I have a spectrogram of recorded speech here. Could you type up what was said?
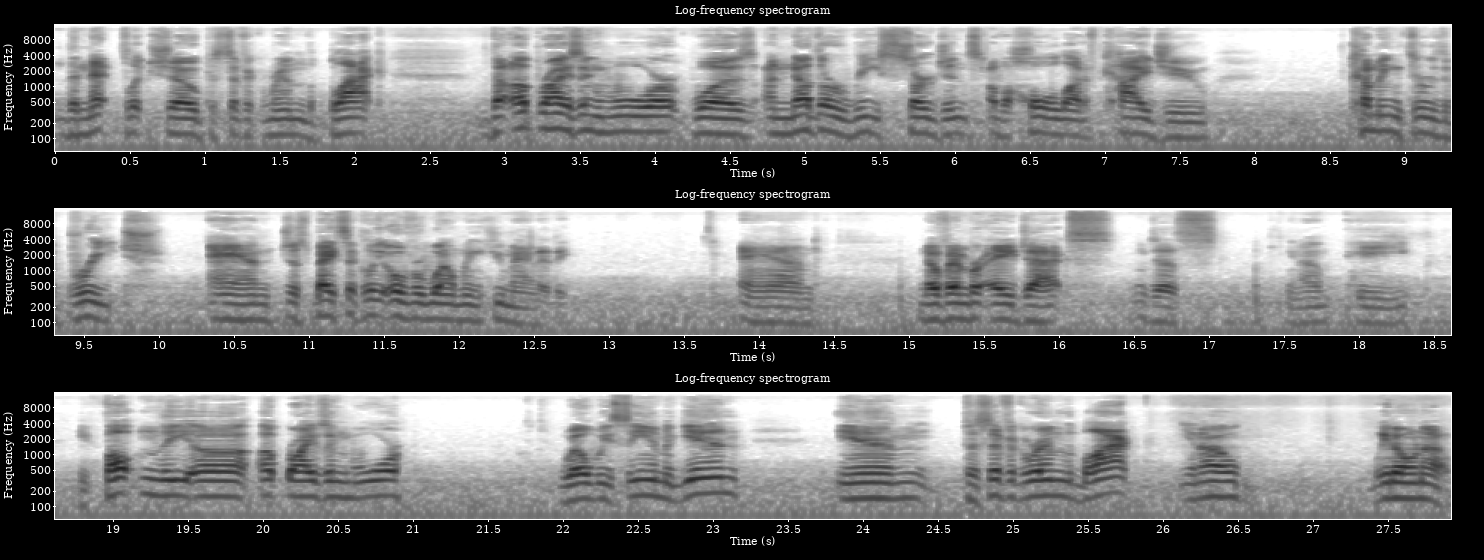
the Netflix show Pacific Rim the Black, the Uprising War was another resurgence of a whole lot of kaiju coming through the breach and just basically overwhelming humanity. And November Ajax just, you know, he he fought in the uh, Uprising War. Will we see him again in Pacific Rim the Black? You know, we don't know.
